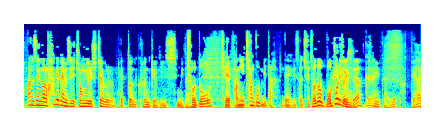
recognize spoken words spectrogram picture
하는 생각을 하게 되면서 이 정리를 시작을 했던 그런 기억이 있습니다. 저도 제 방이 창고입니다. 네, 그래서 저, 저도 못 버리고 있어요. 네. 그러니까 내가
